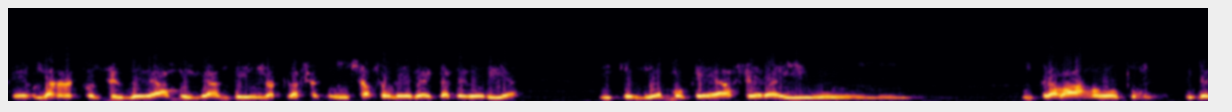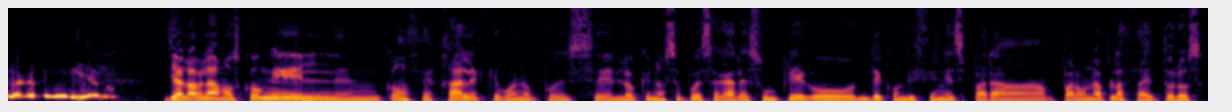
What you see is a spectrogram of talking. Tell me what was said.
que es una responsabilidad muy grande y una plaza con mucha solera de categoría y tendríamos que hacer ahí un, un trabajo pues, de primera categoría, ¿no? Ya lo hablamos con el concejal, que bueno, pues eh, lo que no se puede sacar es un pliego de condiciones para, para una plaza de toros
